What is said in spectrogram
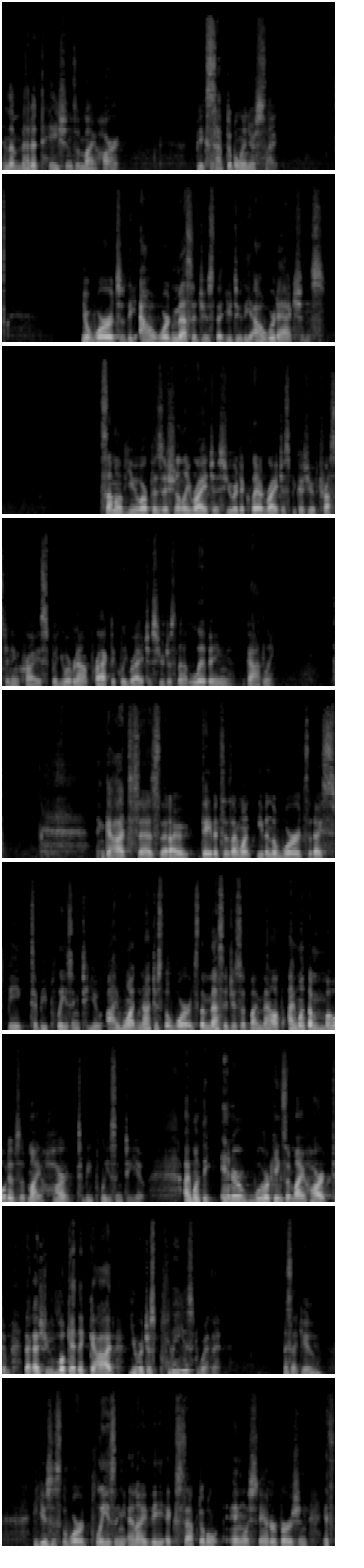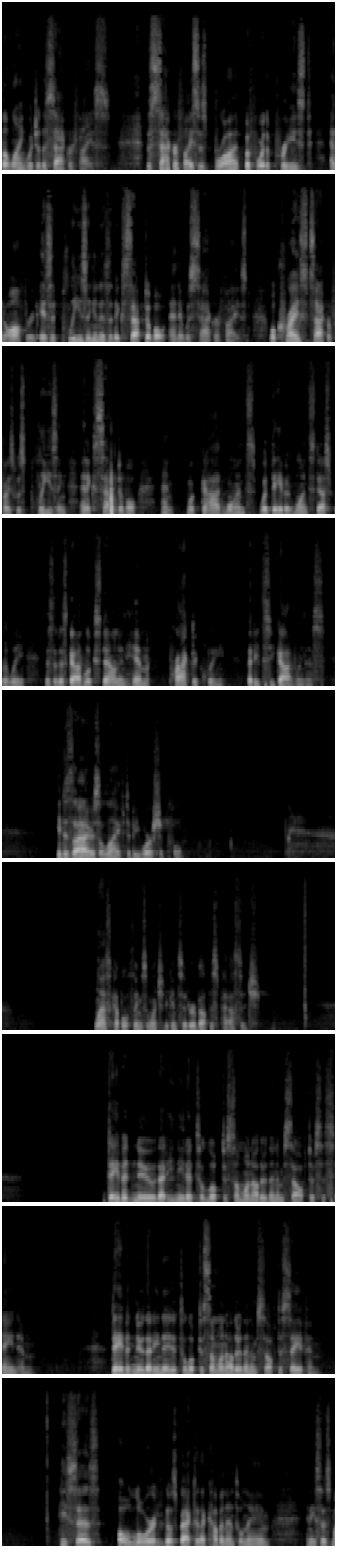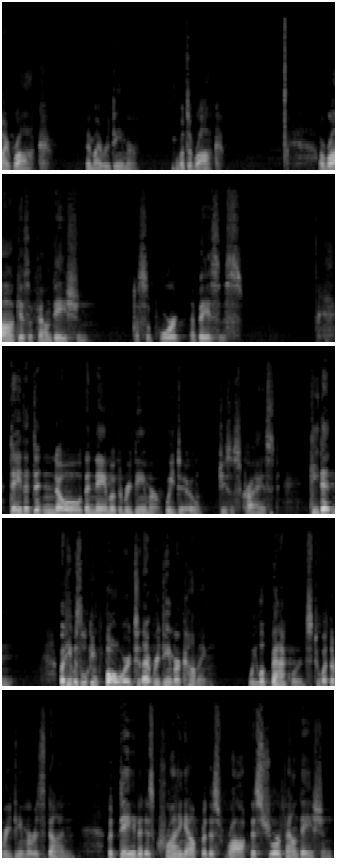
and the meditations of my heart be acceptable in your sight. Your words are the outward messages that you do, the outward actions. Some of you are positionally righteous. You are declared righteous because you have trusted in Christ, but you are not practically righteous. You're just not living godly. And God says that I, David says, I want even the words that I speak to be pleasing to you. I want not just the words, the messages of my mouth, I want the motives of my heart to be pleasing to you. I want the inner workings of my heart to, that as you look at it, God, you are just pleased with it. Is that you? He uses the word pleasing, NIV, acceptable, English Standard Version. It's the language of the sacrifice. The sacrifice is brought before the priest and offered. Is it pleasing and is it acceptable? And it was sacrificed. Well, Christ's sacrifice was pleasing and acceptable. And what God wants, what David wants desperately, is that as God looks down in him practically, that he'd see godliness. He desires a life to be worshipful. Last couple of things I want you to consider about this passage. David knew that he needed to look to someone other than himself to sustain him. David knew that he needed to look to someone other than himself to save him. He says, O Lord, he goes back to that covenantal name, and he says, My rock and my redeemer. What's a rock? A rock is a foundation, a support, a basis. David didn't know the name of the Redeemer. We do, Jesus Christ. He didn't. But he was looking forward to that Redeemer coming. We look backwards to what the Redeemer has done. But David is crying out for this rock, this sure foundation.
